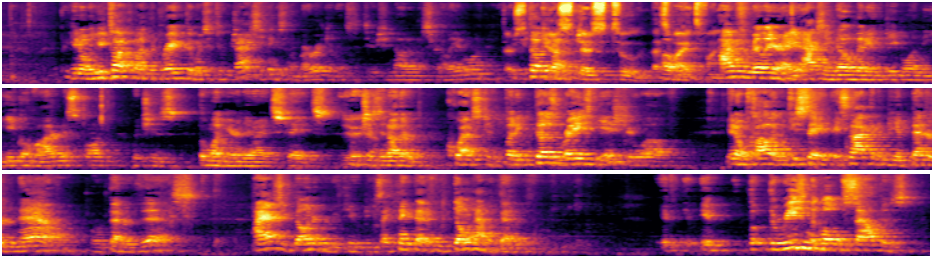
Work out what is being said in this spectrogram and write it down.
you know, when you talk about the Breakthrough Institute, which I actually think is an American institution, not an Australian one. There's, there's, about- there's two. That's Oh, why it's funny. I'm familiar. I actually know many of the people in the Eco Modernist Fund, which is the one here in the United States, Yeah, which yeah. is another question. But it does raise the issue of, you know, Colin, when you say it's not going to be a better now better this, I actually don't agree with you because I think that if we don't have a better, if, if the, the reason the global south is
